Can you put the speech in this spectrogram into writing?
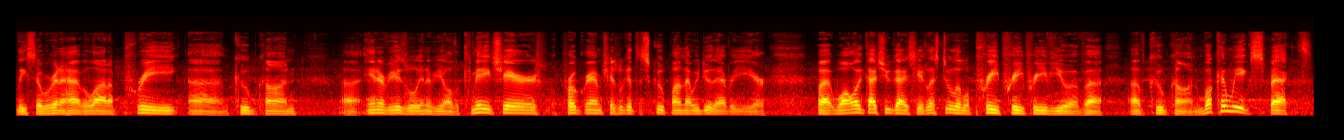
Lisa, we're going to have a lot of pre-KubeCon uh, interviews. We'll interview all the committee chairs, program chairs. We'll get the scoop on that. We do that every year. But while we got you guys here, let's do a little pre-pre-preview of, uh, of KubeCon. What can we expect?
